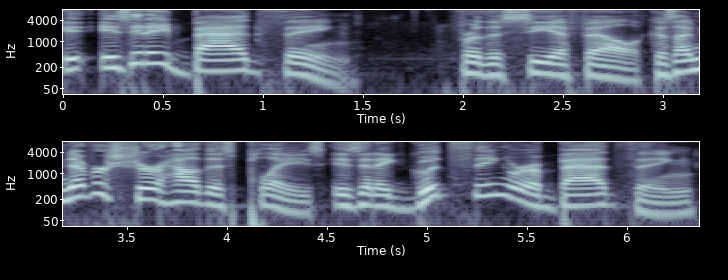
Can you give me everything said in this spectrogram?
Is it a bad thing for the CFL? Because I'm never sure how this plays. Is it a good thing or a bad thing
